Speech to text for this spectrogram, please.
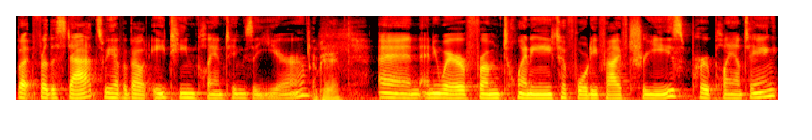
But for the stats, we have about 18 plantings a year. Okay. And anywhere from 20 to 45 trees per planting.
